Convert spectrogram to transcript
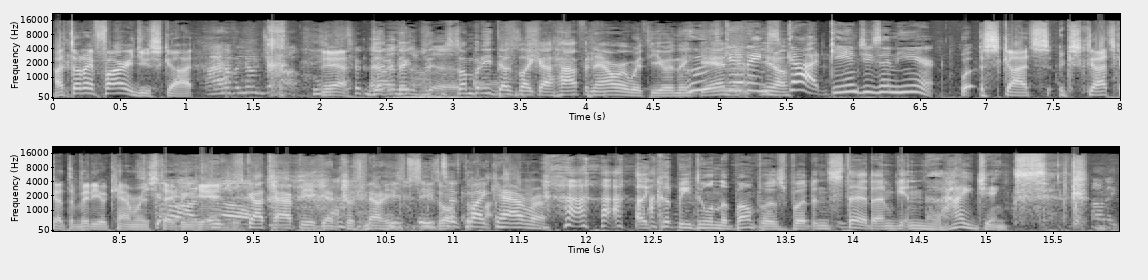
I thought I fired you, Scott. I have a new job. Yeah. The- the- the- somebody does like a half an hour with you, and then Who's Ganji, getting you know, Scott? Ganji's in here. Well, Scott's Scott's got the video camera and is taping And Ganji. Scott's happy again because now he's, He he's off took the my camera. I could be doing the bumpers, but instead I'm getting the hijinks. How'd it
